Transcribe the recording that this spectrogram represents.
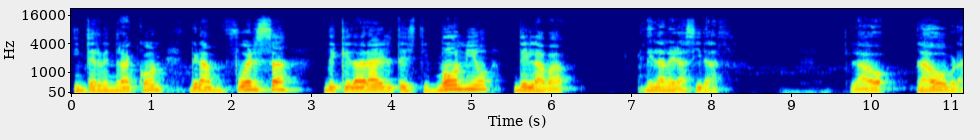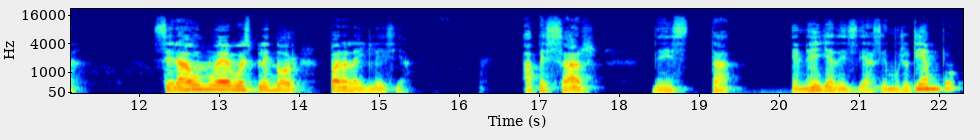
intervendrá con gran fuerza de que dará el testimonio de la, de la veracidad. La, la obra será un nuevo esplendor para la iglesia a pesar de estar en ella desde hace mucho tiempo,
